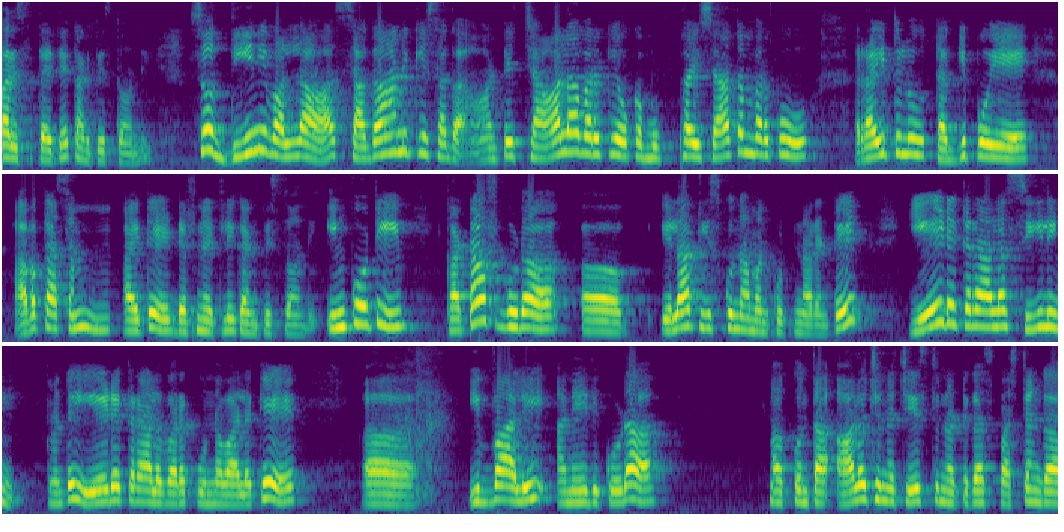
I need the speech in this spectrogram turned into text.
పరిస్థితి అయితే కనిపిస్తోంది. సో దీనివల్ల సగానికి సగం అంటే చాలా వరకు ఒక ముప్పై శాతం వరకు రైతులు తగ్గిపోయే అవకాశం అయితే డెఫినెట్లీ కనిపిస్తోంది. ఇంకోటి కట్ ఆఫ్ కూడా ఎలా తీసుకుందాం అనుకుంటున్నారంటే ఏడెకరాల సీలింగ్ అంటే ఏడెకరాల వరకు ఉన్న వాళ్ళకే ఇవ్వాలి అనేది కూడా కొంత ఆలోచన చేస్తున్నట్టుగా స్పష్టంగా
